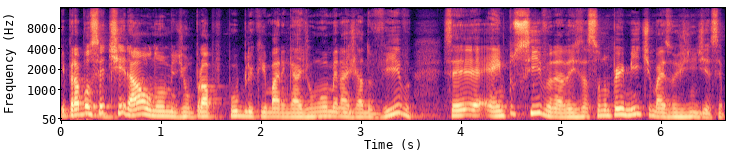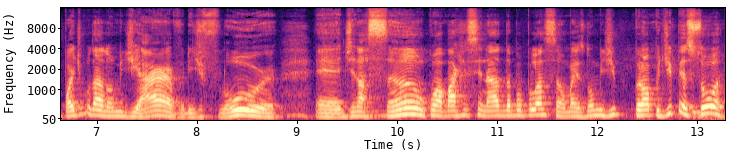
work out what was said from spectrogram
E para você tirar o nome de um próprio público em Maringá, de um homenageado vivo, você- é impossível, né? A legislação não permite mais hoje em dia. Você pode mudar nome de árvore, de flor, é, de nação, com abaixo assinado da população, mas nome de próprio de pessoa,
